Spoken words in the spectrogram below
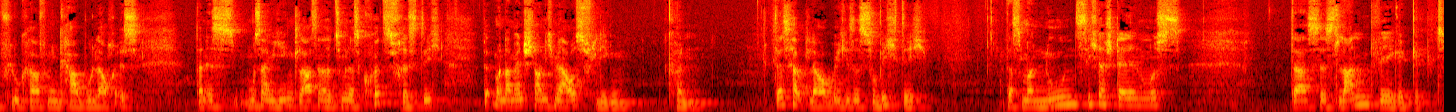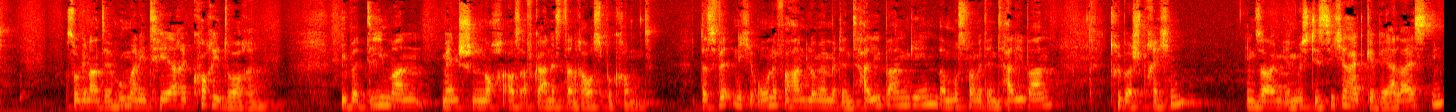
Flughafen in Kabul auch ist, dann ist, muss einem jedem klar sein, also zumindest kurzfristig, wird man da Menschen auch nicht mehr ausfliegen können. Deshalb glaube ich, ist es so wichtig, dass man nun sicherstellen muss, dass es Landwege gibt, sogenannte humanitäre Korridore, über die man Menschen noch aus Afghanistan rausbekommt. Das wird nicht ohne Verhandlungen mit den Taliban gehen. Da muss man mit den Taliban drüber sprechen und sagen, ihr müsst die Sicherheit gewährleisten.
